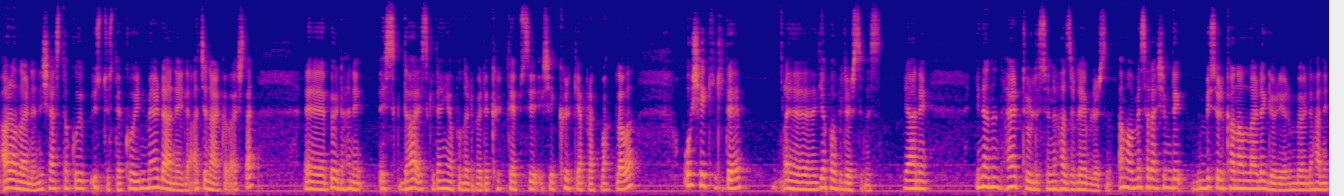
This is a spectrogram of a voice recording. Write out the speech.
Aralarına nişasta koyup üst üste koyun. Merdane ile açın arkadaşlar. Ee, böyle hani eski daha eskiden yapılırdı böyle 40 tepsi şey 40 yaprak baklava. O şekilde e, yapabilirsiniz. Yani inanın her türlüsünü hazırlayabilirsiniz. Ama mesela şimdi bir sürü kanallarda görüyorum böyle hani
